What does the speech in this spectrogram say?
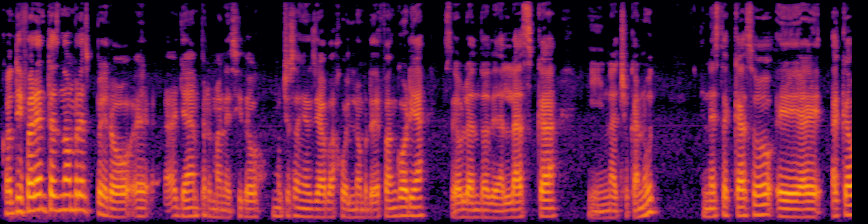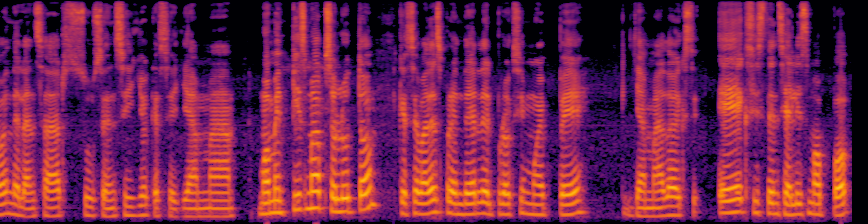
con diferentes nombres, pero eh, ya han permanecido muchos años ya bajo el nombre de Fangoria. Estoy hablando de Alaska y Nacho Canut. En este caso, acaban de lanzar su sencillo que se llama Momentismo Absoluto, que se va a desprender del próximo EP llamado Ex- Existencialismo Pop,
